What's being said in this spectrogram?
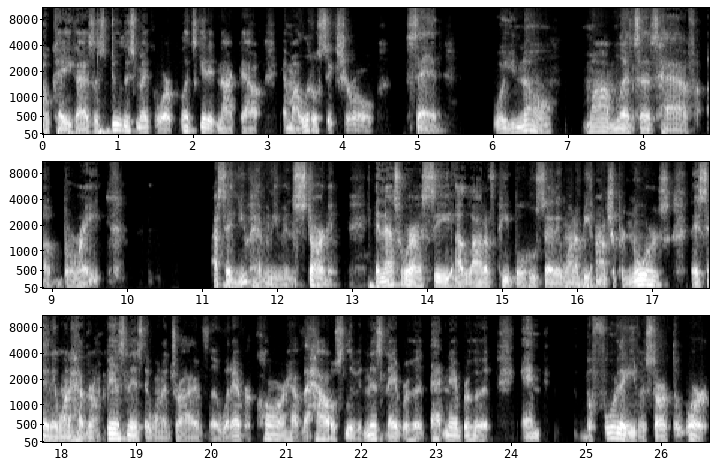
okay, you guys, let's do this makeup work. Let's get it knocked out. And my little six year old said, Well, you know, mom lets us have a break. I said, You haven't even started. And that's where I see a lot of people who say they want to be entrepreneurs. They say they want to have their own business. They want to drive the whatever car, have the house, live in this neighborhood, that neighborhood. And before they even start the work,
